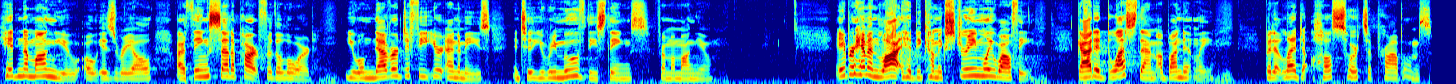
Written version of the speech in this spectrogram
hidden among you, O Israel, are things set apart for the Lord. You will never defeat your enemies until you remove these things from among you. Abraham and Lot had become extremely wealthy. God had blessed them abundantly, but it led to all sorts of problems.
